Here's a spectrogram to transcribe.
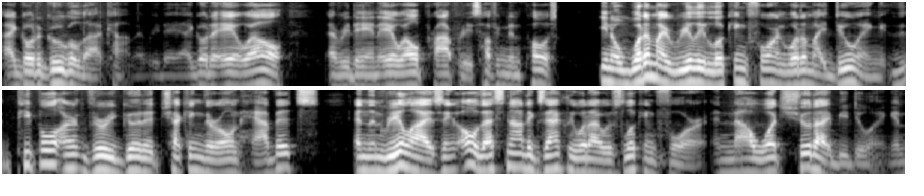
I, I go to google.com every day. I go to AOL every day and AOL properties, Huffington Post. You know, what am I really looking for and what am I doing? People aren't very good at checking their own habits and then realizing, oh, that's not exactly what I was looking for, and now what should I be doing, and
